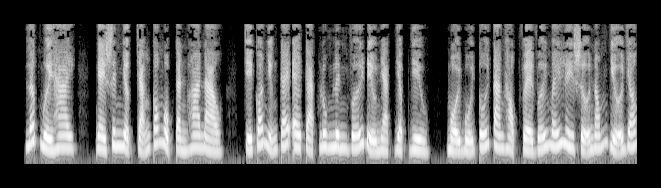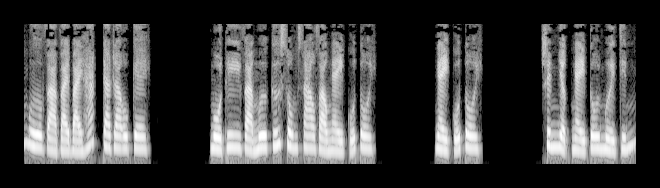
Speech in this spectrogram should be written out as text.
Lớp 12, ngày sinh nhật chẳng có một cành hoa nào, chỉ có những cái e cạc lung linh với điệu nhạc dập dìu, mỗi buổi tối tan học về với mấy ly sữa nóng giữa gió mưa và vài bài hát karaoke. Mùa thi và mưa cứ xôn xao vào ngày của tôi. Ngày của tôi. Sinh nhật ngày tôi 19.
